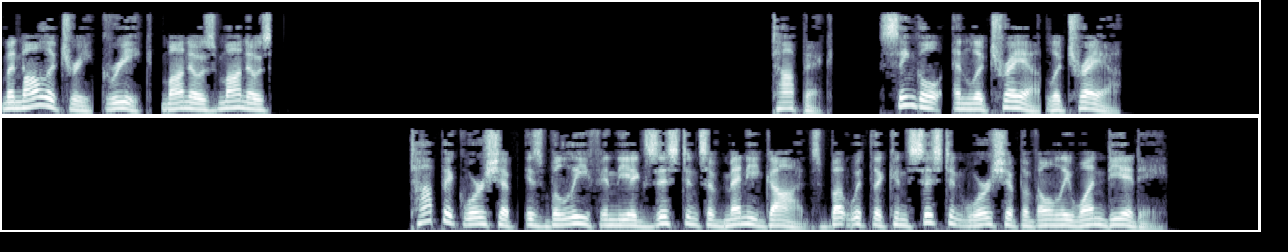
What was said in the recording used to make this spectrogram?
Monolatry Greek, monos monos Topic. Single, and latreia, latreia. Topic worship is belief in the existence of many gods but with the consistent worship of only one deity.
